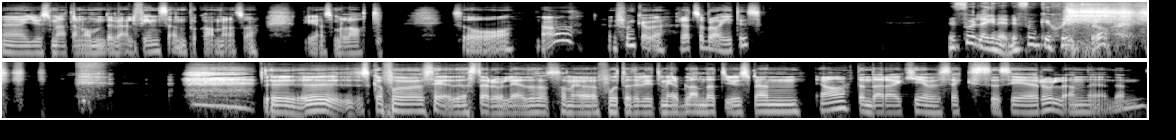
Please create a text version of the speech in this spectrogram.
eh, ljusmätaren om det väl finns en på kameran så blir den som lat. Så ja, det funkar väl rätt så bra hittills. Nu får du lägga ner, det funkar skitbra. Du, ska få se det större rulle som jag fotat i lite mer blandat ljus. Men ja, den där Kiev 6C-rullen, den,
